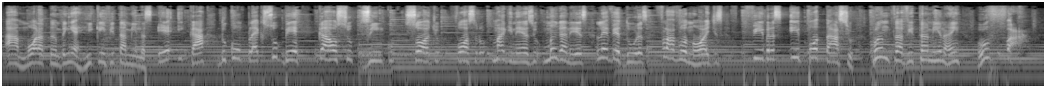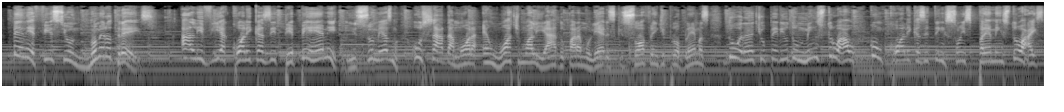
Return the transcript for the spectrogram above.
a amora também é rica em vitaminas E e K do complexo B, cálcio, zinco, sódio, fósforo, magnésio, manganês, leveduras, flavonoides, fibras e potássio. Quanta vitamina, hein? Ufa! Benefício número 3. Alivia cólicas e TPM. Isso mesmo, o chá da mora é um ótimo aliado para mulheres que sofrem de problemas durante o período menstrual, com cólicas e tensões pré-menstruais.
